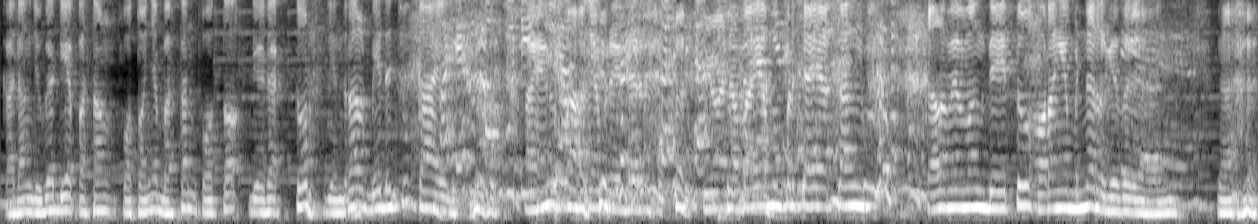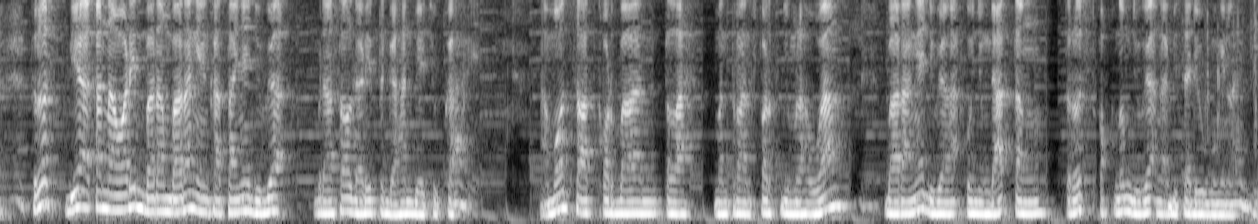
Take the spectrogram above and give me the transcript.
Kadang juga dia pasang fotonya bahkan foto Direktur Jenderal Bea dan Cukai. Iya, beredar. Gimana Supaya mempercayakan kalau memang dia itu orang yang benar gitu kan. Nah, terus dia akan nawarin barang-barang yang katanya juga berasal dari tegahan bea cukai. Namun saat korban telah mentransfer sejumlah uang, barangnya juga nggak kunjung datang. Terus oknum juga nggak bisa dihubungin lagi.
